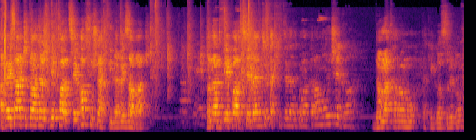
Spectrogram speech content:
A weź zobacz, czy to chociaż dwie porcje. Otwórz na chwilę, weź zobacz. To na dwie porcje będzie taki tyle tego makaronu? Do czego? Do makaronu takiego z rybą?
